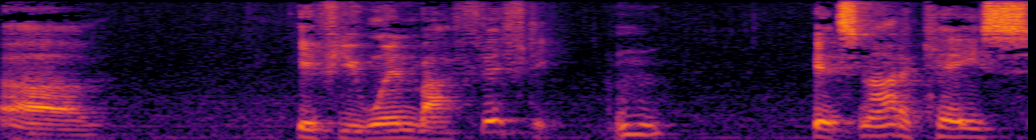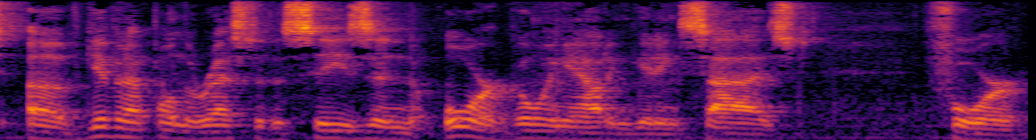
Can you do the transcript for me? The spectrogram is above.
um if you win by 50, it's not a case of giving up on the rest of the season or going out and getting sized for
